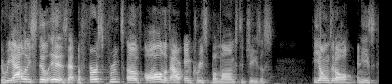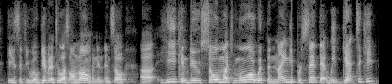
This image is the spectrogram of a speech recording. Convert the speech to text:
The reality still is that the first fruits of all of our increase belongs to Jesus. He owns it all, and he's he's, if you will, giving it to us on loan. And, and so uh, he can do so much more with the 90% that we get to keep,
